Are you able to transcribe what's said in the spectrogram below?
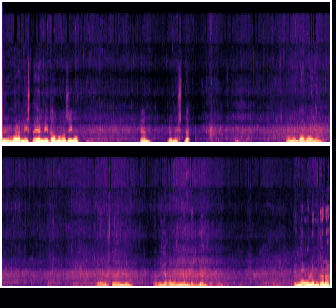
Yung maraming isda yan dito, mga kasiko. Yan, dami isda. Oh, mababaw lang. Maraming isda yan dyan. Ariya ka lang ng lambat dyan. May maulam ka na.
